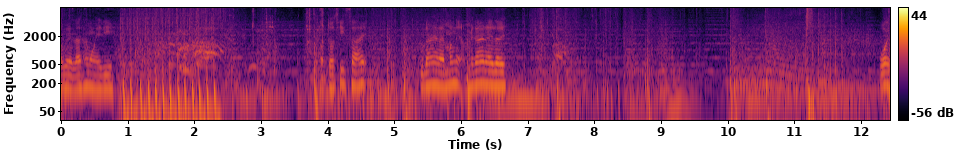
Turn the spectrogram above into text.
โทษเวลาเวทำไงดีกดตัวซีกซ้าย กูได้อะไรบ้างเนี่ย ไม่ได้อะไรเลย โอ้ย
